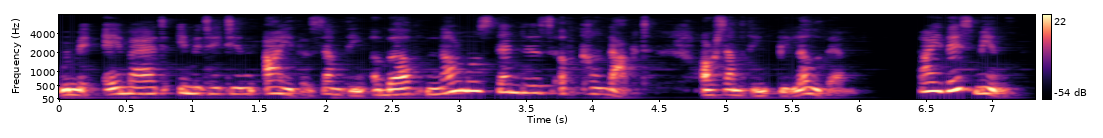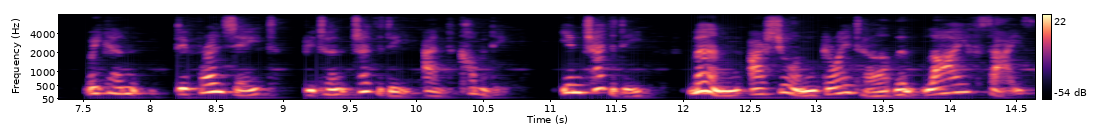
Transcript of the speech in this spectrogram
we may aim at imitating either something above normal standards of conduct or something below them. By this means, we can differentiate between tragedy and comedy. In tragedy, men are shown greater than life size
